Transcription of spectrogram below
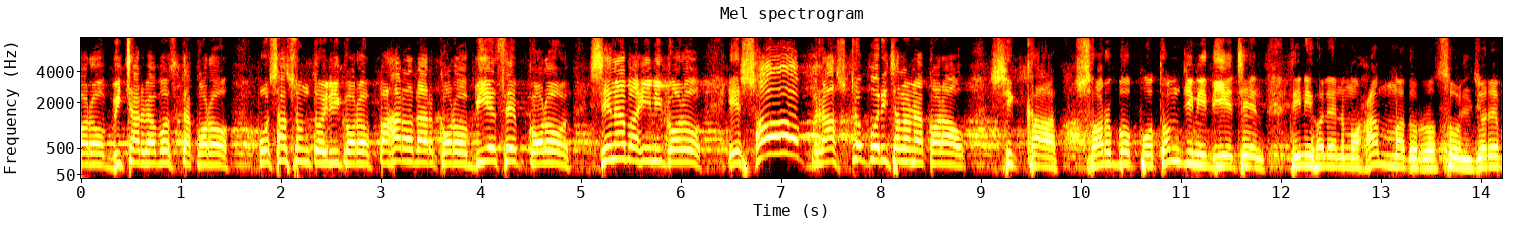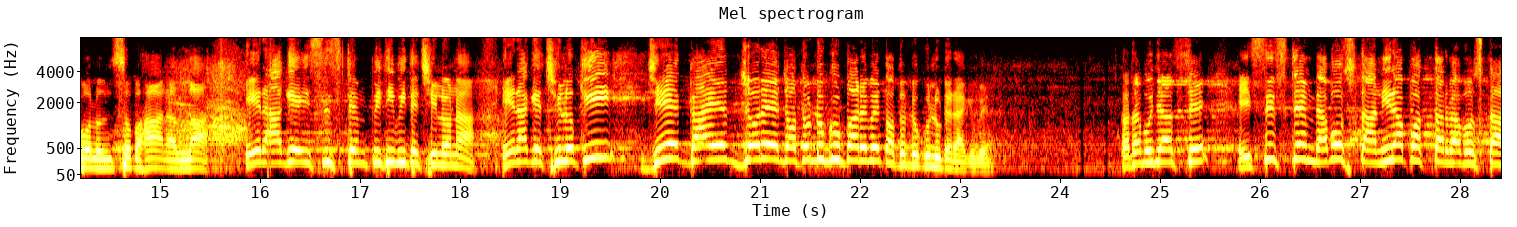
করো, বিচার ব্যবস্থা করো, প্রশাসন তৈরি করো, পাহারাদার করো বিএসএফ করো, সেনাবাহিনী করো, এসব রাষ্ট্র পরিচালনা করাও শিক্ষা সর্বপ্রথম যিনি দিয়েছেন, তিনি হলেন মোহাম্মদুর রসুল। জোরে বলুন সুবহান আল্লাহ এর আগে এই সিস্টেম পৃথিবীতে ছিল না। এর আগে ছিল কি? যে গায়ের জোরে যতটুকু পারবে ততটুকু লুটে রাখবে। কথা বুঝে আসছে? এই সিস্টেম ব্যবস্থা, নিরাপত্তার ব্যবস্থা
